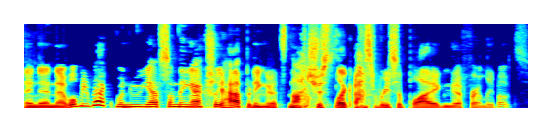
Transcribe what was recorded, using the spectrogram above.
and then uh, we'll be back when we have something actually happening. It's not just like us resupplying uh, friendly boats.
